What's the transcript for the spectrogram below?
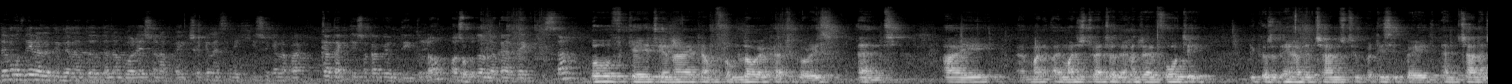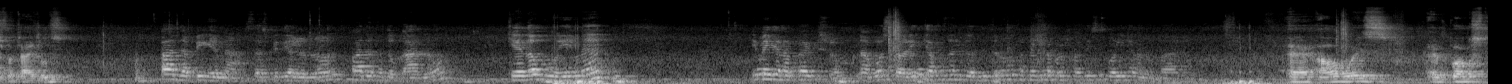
δεν μου δίνανε τη δυνατότητα να μπορέσω να παίξω και να συνεχίσω και να πα- κατακτήσω κάποιον τίτλο, όσο που τον το κατέκτησα. Both Katie and I come from lower categories, and I, I man- I managed to enter the 140 because I didn't have the chance to participate and challenge for titles. Πάντα πήγαινα στα σπίτια λονών, πάντα θα το κάνω. Και εδώ που είμαι, είμαι για να παίξω. Να μπω στο ring και αφού θα πρέπει να προσπαθήσει πολύ για να πάρει. Uh, I always uh, boxed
